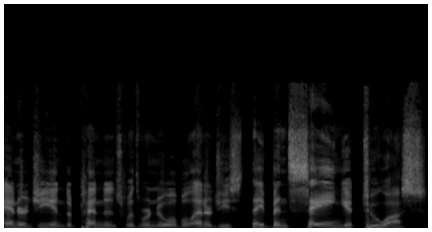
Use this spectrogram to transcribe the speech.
energy independence with renewable energies. They've been saying it to us.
